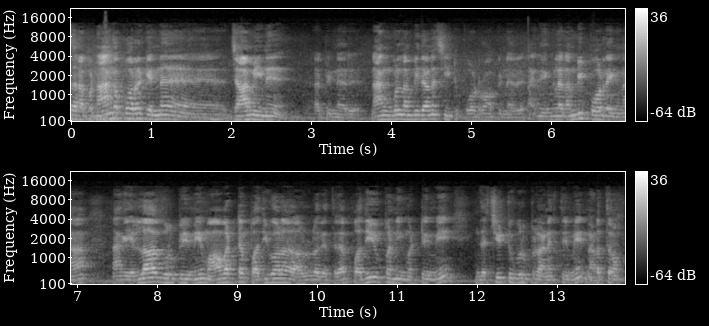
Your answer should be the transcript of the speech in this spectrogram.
சார் அப்போ நாங்கள் போகிறதுக்கு என்ன ஜாமீனு? அப்படின்னாரு. நாங்கள் உங்களை நம்பி தானே சீட்டு போடுறோம் அப்படின்னாரு. எங்களை நம்பி போடுறீங்கன்னா நாங்கள் எல்லா குரூப்பையுமே மாவட்ட பதிவாளர் அலுவலகத்தில் பதிவு பண்ணி மட்டுமே இந்த சீட்டு குரூப்பில் அனைத்துமே நடத்துகிறோம்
